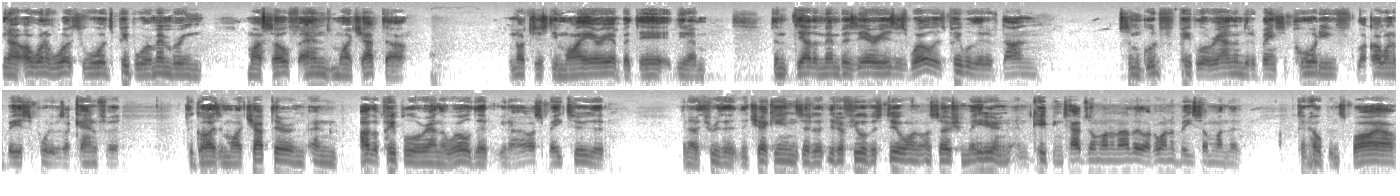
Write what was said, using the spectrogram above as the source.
you know I want to work towards people remembering myself and my chapter, not just in my area, but their you know the, the other members' areas as well as people that have done some good for people around them that have been supportive. Like I want to be as supportive as I can for the guys in my chapter and, and other people around the world that you know I speak to that you know through the, the check-ins that a, that a few of us do on, on social media and, and keeping tabs on one another. Like I want to be someone that can help inspire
